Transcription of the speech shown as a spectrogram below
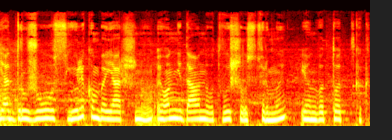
Я дружу с Юликом Бояршиным, и он недавно вот вышел из тюрьмы, и он вот тот, как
